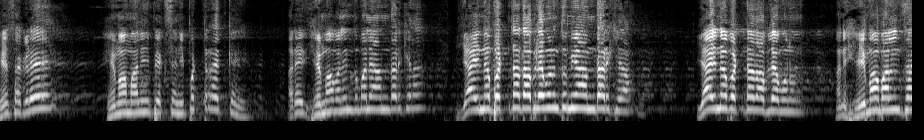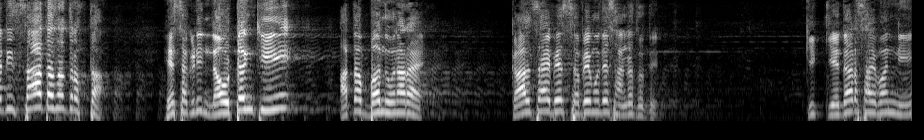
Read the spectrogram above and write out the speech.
हे सगळे हेमा मालिनीपेक्षा निपट्टर आहेत काय? अरे हेमा मालिनी तुम्हाला आमदार केला? यायनं बटना दाबल्या म्हणून तुम्ही आमदार केला. यायनं बटना दाबल्या म्हणून. आणि हेमा मालिनीसाठी सात तासात रस्ता. हे सगळी नौटंकी आता बंद होणार आहे. काल साहेब हे सभेमध्ये सांगत होते की केदार साहेबांनी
